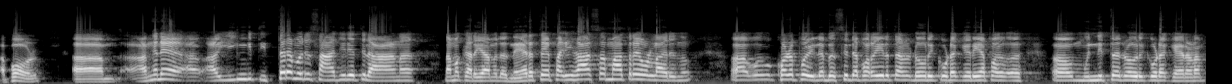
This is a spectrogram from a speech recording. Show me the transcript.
അപ്പോൾ അങ്ങനെ ഇത്തരം ഒരു സാഹചര്യത്തിലാണ് നമുക്കറിയാമല്ലോ. നേരത്തെ പരിഹാസം മാത്രമേ ഉള്ളായിരുന്നു. കുഴപ്പമില്ല. ബസ്സിന്റെ പുറകിലത്തെ ഡോറിൽ കൂടെ കയറിയ മുന്നിത്തെ ഡോറിൽ കൂടെ കയറണം.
